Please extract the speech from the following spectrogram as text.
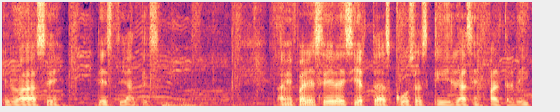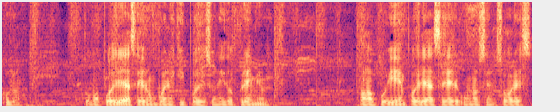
que lo hace desde antes. A mi parecer hay ciertas cosas que le hacen falta al vehículo, como podría ser un buen equipo de sonido premium, como bien podría ser unos sensores,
